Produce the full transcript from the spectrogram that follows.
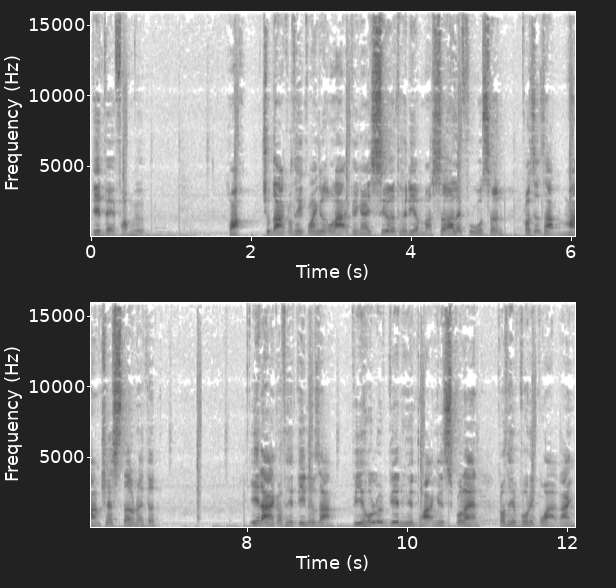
Tiền vệ phòng ngự. Hoặc chúng ta có thể quay ngược lại về ngày xưa thời điểm mà Sir Alex Ferguson còn dẫn dắt Manchester United. Ít ai có thể tin được rằng vì huấn luyện viên huyền thoại người Scotland có thể vô địch ngoại hạng Anh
